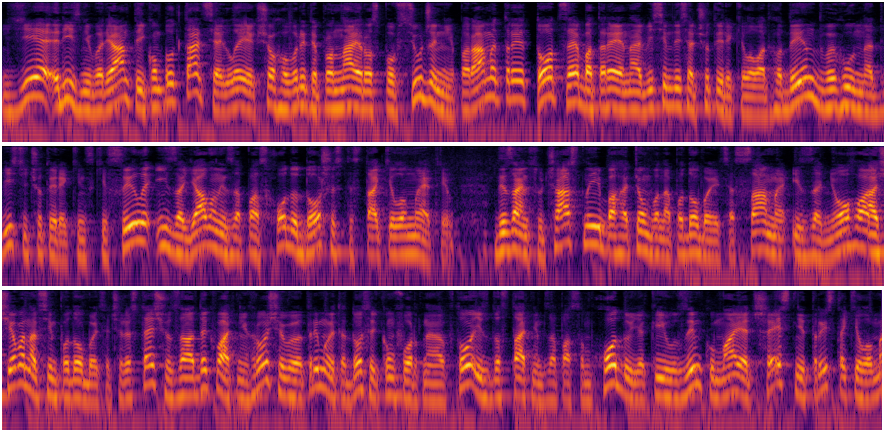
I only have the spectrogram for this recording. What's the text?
є різні варіанти і комплектація, але якщо говорити про найрозповсюджені параметри, то це батарея на 84 кВт годин, двигун на 204 кінські сили і заявлений запас ходу до 600 км. Дизайн сучасний, багатьом вона подобається саме із-за нього. А ще вона всім подобається через те, що за адекватні гроші ви отримуєте досить комфортне авто із достатнім запасом ходу, який узимку має чесні 300 км,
